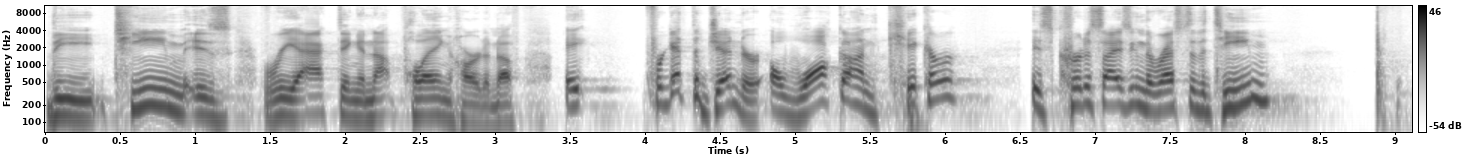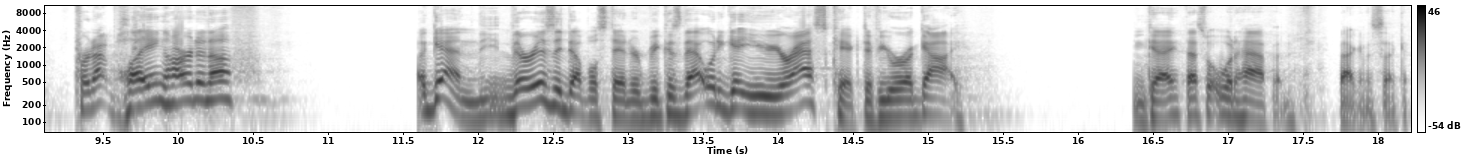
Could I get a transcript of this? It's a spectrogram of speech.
the team is reacting and not playing hard enough. A, forget the gender. A walk-on kicker is criticizing the rest of the team for not playing hard enough. Again, there is a double standard because that would get you your ass kicked if you were a guy. Okay, that's what would happen. Back in a second.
